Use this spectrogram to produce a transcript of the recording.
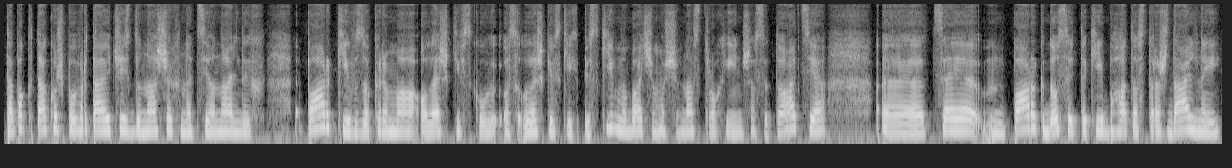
та також повертаючись до наших національних парків, зокрема Олешківських пісків, ми бачимо, що в нас трохи інша ситуація. Е, Це парк досить такий багатостраждальний.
